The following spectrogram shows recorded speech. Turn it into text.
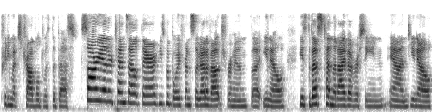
pretty much traveled with the best. Sorry, other tens out there. He's my boyfriend, so I gotta vouch for him. But you know, he's the best ten that I've ever seen, and you know,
